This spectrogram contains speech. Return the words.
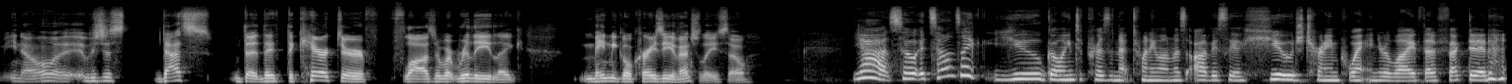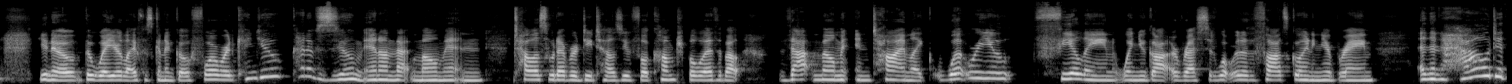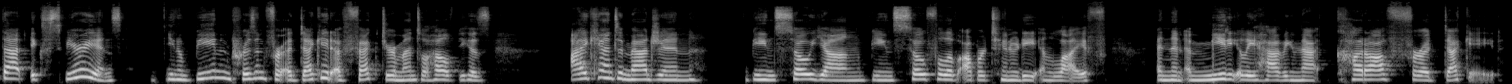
you know, it was just that's the the, the character flaws are what really like made me go crazy eventually. So Yeah, so it sounds like you going to prison at 21 was obviously a huge turning point in your life that affected, you know, the way your life was going to go forward. Can you kind of zoom in on that moment and tell us whatever details you feel comfortable with about that moment in time? Like what were you feeling when you got arrested? What were the thoughts going in your brain? And then how did that experience, you know, being in prison for a decade affect your mental health because I can't imagine being so young, being so full of opportunity and life, and then immediately having that cut off for a decade.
